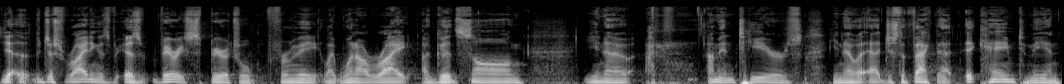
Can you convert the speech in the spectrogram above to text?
yeah, just writing is is very spiritual for me. Like when I write a good song, you know. I'm in tears, you know, at just the fact that it came to me and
